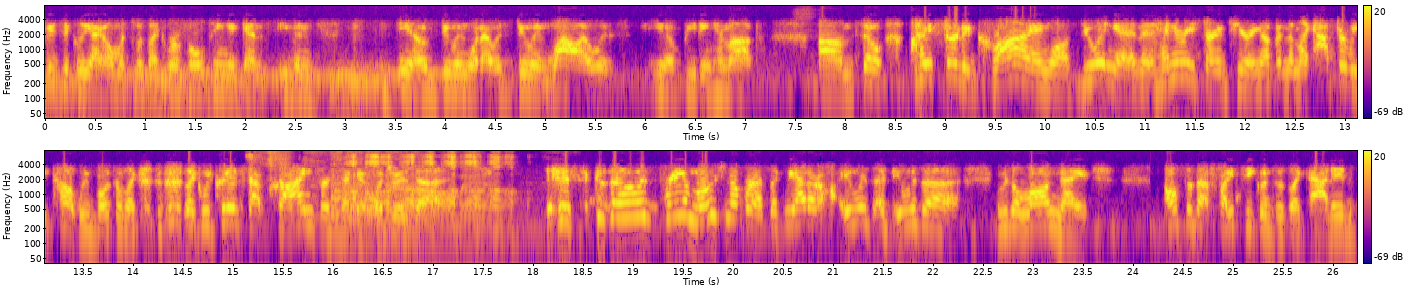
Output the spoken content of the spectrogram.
physically, I almost was like revolting against even you know doing what I was doing while I was you know beating him up. Um, so I started crying while doing it, and then Henry started tearing up, and then like after we cut, we both were like, like we couldn't stop crying for a second, which was uh, because it was pretty emotional for us. Like we had our, it was a, it was a, it was a long night. Also, that fight sequence was like added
